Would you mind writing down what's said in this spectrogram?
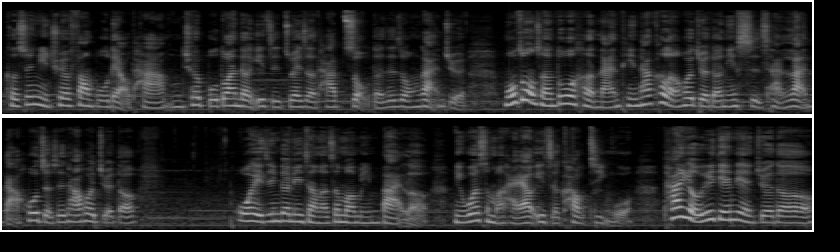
可是你却放不了他，你却不断的一直追着他走的这种感觉，某种程度很难听。他可能会觉得你死缠烂打，或者是他会觉得。我已经跟你讲得这么明白了，你为什么还要一直靠近我？他有一点点觉得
